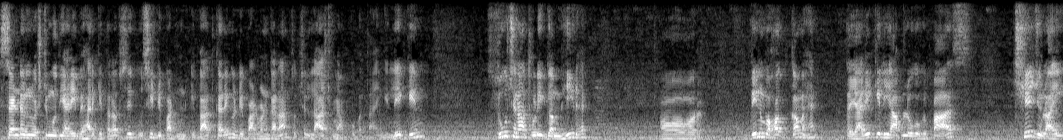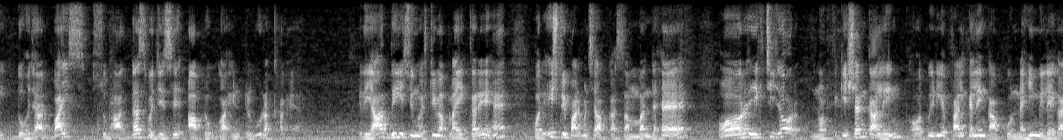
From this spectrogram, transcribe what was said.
सेंट्रल यूनिवर्सिटी मोतिहारी बिहार की तरफ़ से उसी डिपार्टमेंट की बात करेंगे। डिपार्टमेंट का नाम सबसे लास्ट में आपको बताएँगे। लेकिन सूचना थोड़ी गंभीर है और दिन बहुत कम है। तैयारी के लिए आप लोगों के पास 6 जुलाई 2022 सुबह 10 बजे से आप लोगों का इंटरव्यू रखा गया है। यदि आप भी इस यूनिवर्सिटी में अप्लाई करे हैं और इस डिपार्टमेंट से आपका संबंध है और एक चीज़ और नोटिफिकेशन का लिंक और पीडीएफ फ़ाइल का लिंक आपको नहीं मिलेगा,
